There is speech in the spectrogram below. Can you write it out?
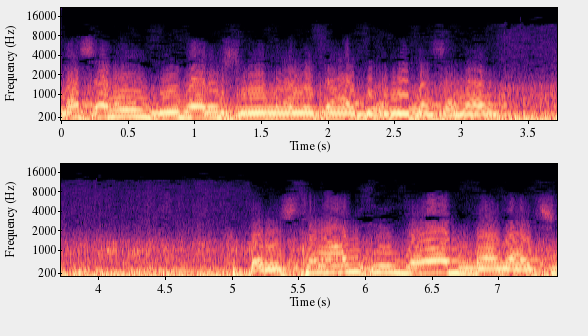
مسئلہ دیگر ہے دینی مسئلہ۔ فرشتان کی جواب مانا چی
